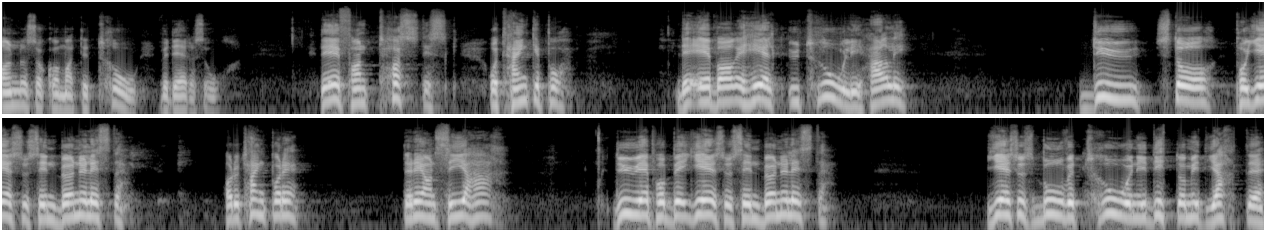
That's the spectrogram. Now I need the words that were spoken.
andre som kommer til tro ved deres ord. Det er fantastisk å tenke på. Det er bare helt utrolig herlig. Du står på Jesus sin bønneliste. Har du tenkt på det? Det er det han sier her. Du er på Jesus sin bønneliste. Jesus bor ved troen i ditt og mitt hjerte,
